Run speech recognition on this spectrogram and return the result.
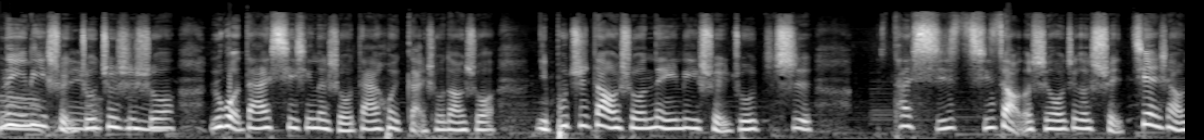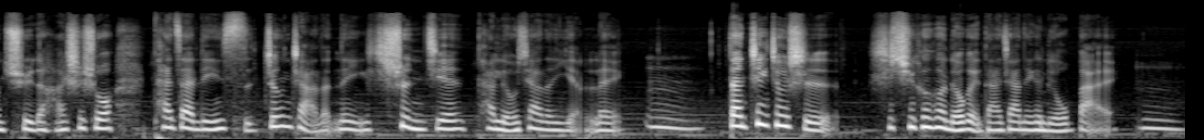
那一粒水珠，就是说，如果大家细心的时候，大家会感受到说，你不知道说那一粒水珠是他洗洗澡的时候这个水溅上去的，还是说他在临死挣扎的那一瞬间他流下的眼泪。嗯但这就是希区柯克留给大家的一个留白，嗯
